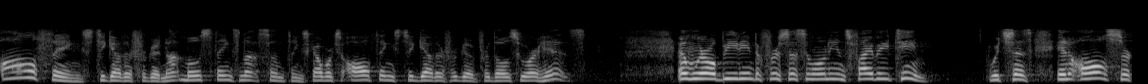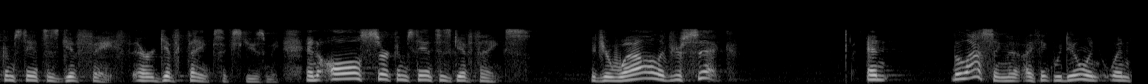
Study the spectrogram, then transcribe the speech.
all things together for good. Not most things, not some things. God works all things together for good for those who are His. And we're obedient to 1 Thessalonians 5.18, which says, in all circumstances give faith, or give thanks, excuse me. In all circumstances give thanks. If you're well, if you're sick. And the last thing that I think we do when, when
